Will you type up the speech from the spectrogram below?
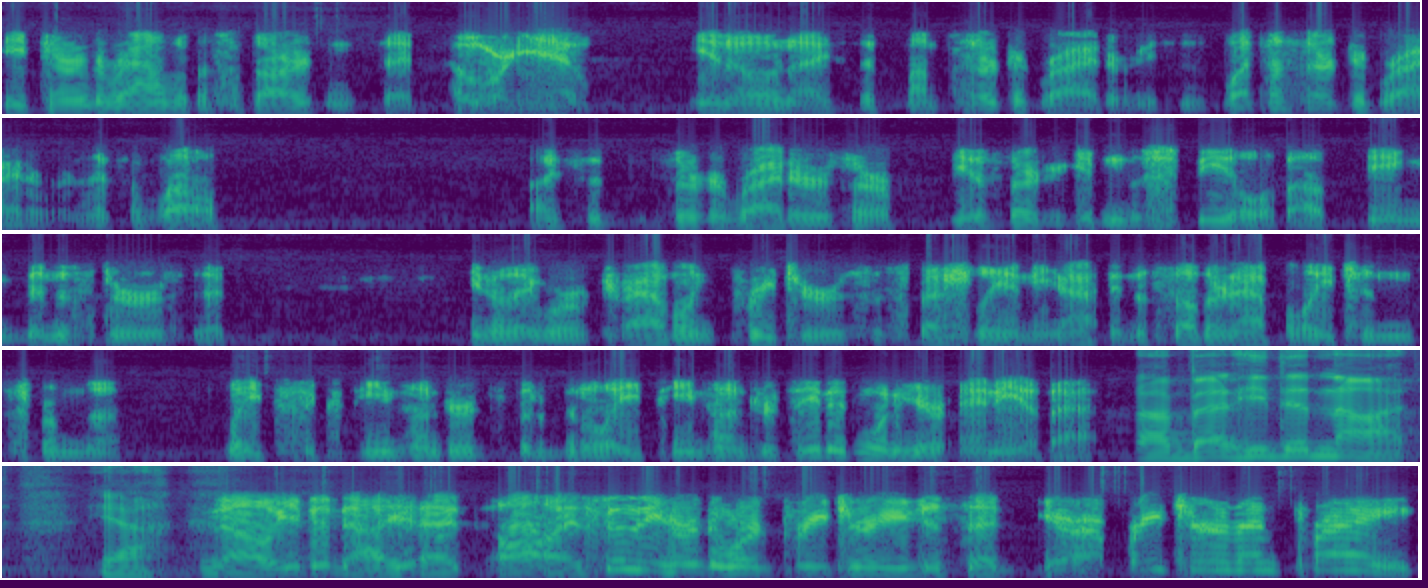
he turned around with a start and said, "Who are you?" You know, and I said, "I'm circuit rider." He says, "What's a circuit rider?" And I said, "Well." I said, circuit riders are, you know, started giving the spiel about being ministers that you know, they were traveling preachers, especially in the in the southern Appalachians from the late 1600s to the middle 1800s. He didn't want to hear any of that. I bet he did not. Yeah. No, he did not. He, as soon as he heard the word preacher, he just said, "You're a preacher, then pray.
